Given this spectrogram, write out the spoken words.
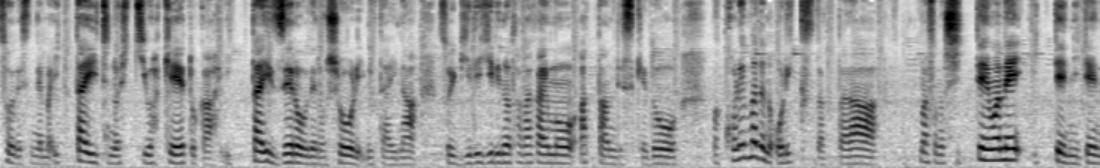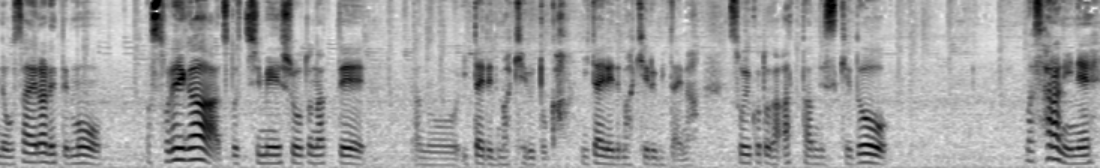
そうですね、まあ、1対1の引き分けとか1対0での勝利みたいなそういうギリギリの戦いもあったんですけど、まあ、これまでのオリックスだったら、まあ、その失点はね1点2点で抑えられても、ま、それがちょっと致命傷となってあの1対0で負けるとか2対0で負けるみたいなそういうことがあったんですけど、まあ、さらにね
